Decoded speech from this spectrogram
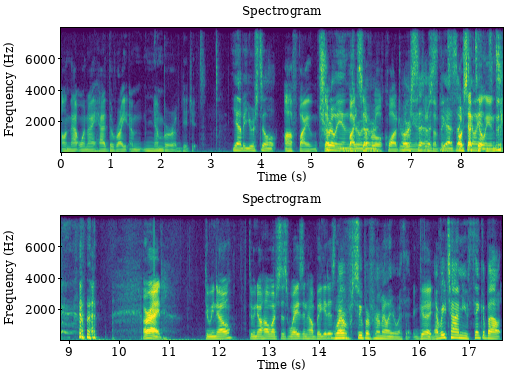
on that one. I had the right um, number of digits. Yeah, but you were still off by se- Trillions by or several Or quadrillions se- or, or- something. yeah, oh, septillions. septillions. All right. Do we know? Do we know how much this weighs and how big it is? we're now? super familiar with it. Good. Every time you think about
